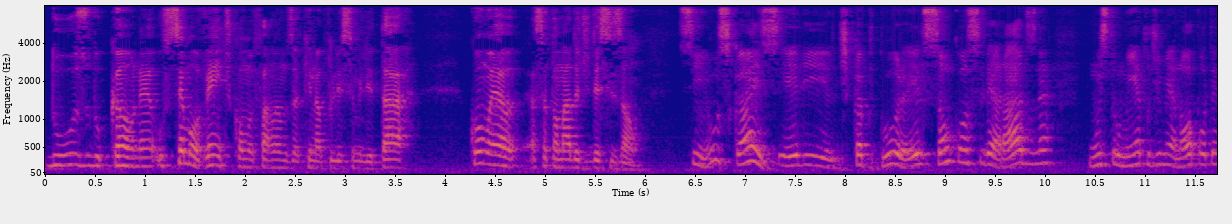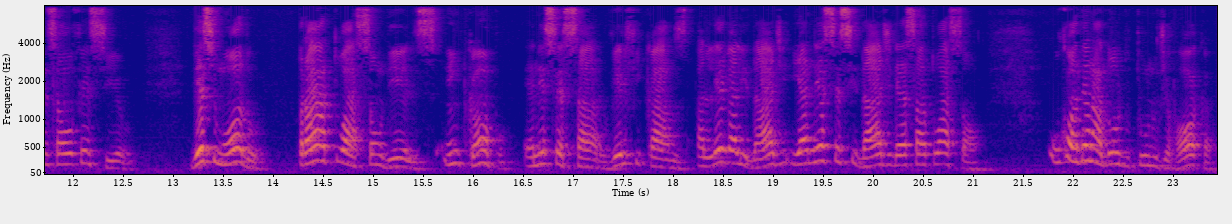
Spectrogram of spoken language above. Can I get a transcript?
do uso do cão, né? O semovente, como falamos aqui na Polícia Militar, como é essa tomada de decisão? Sim, os cães ele, de captura, eles são considerados né, um instrumento de menor potencial ofensivo. Desse modo, para a atuação deles em campo, é necessário verificarmos a legalidade e a necessidade dessa atuação. O coordenador do turno de roca,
